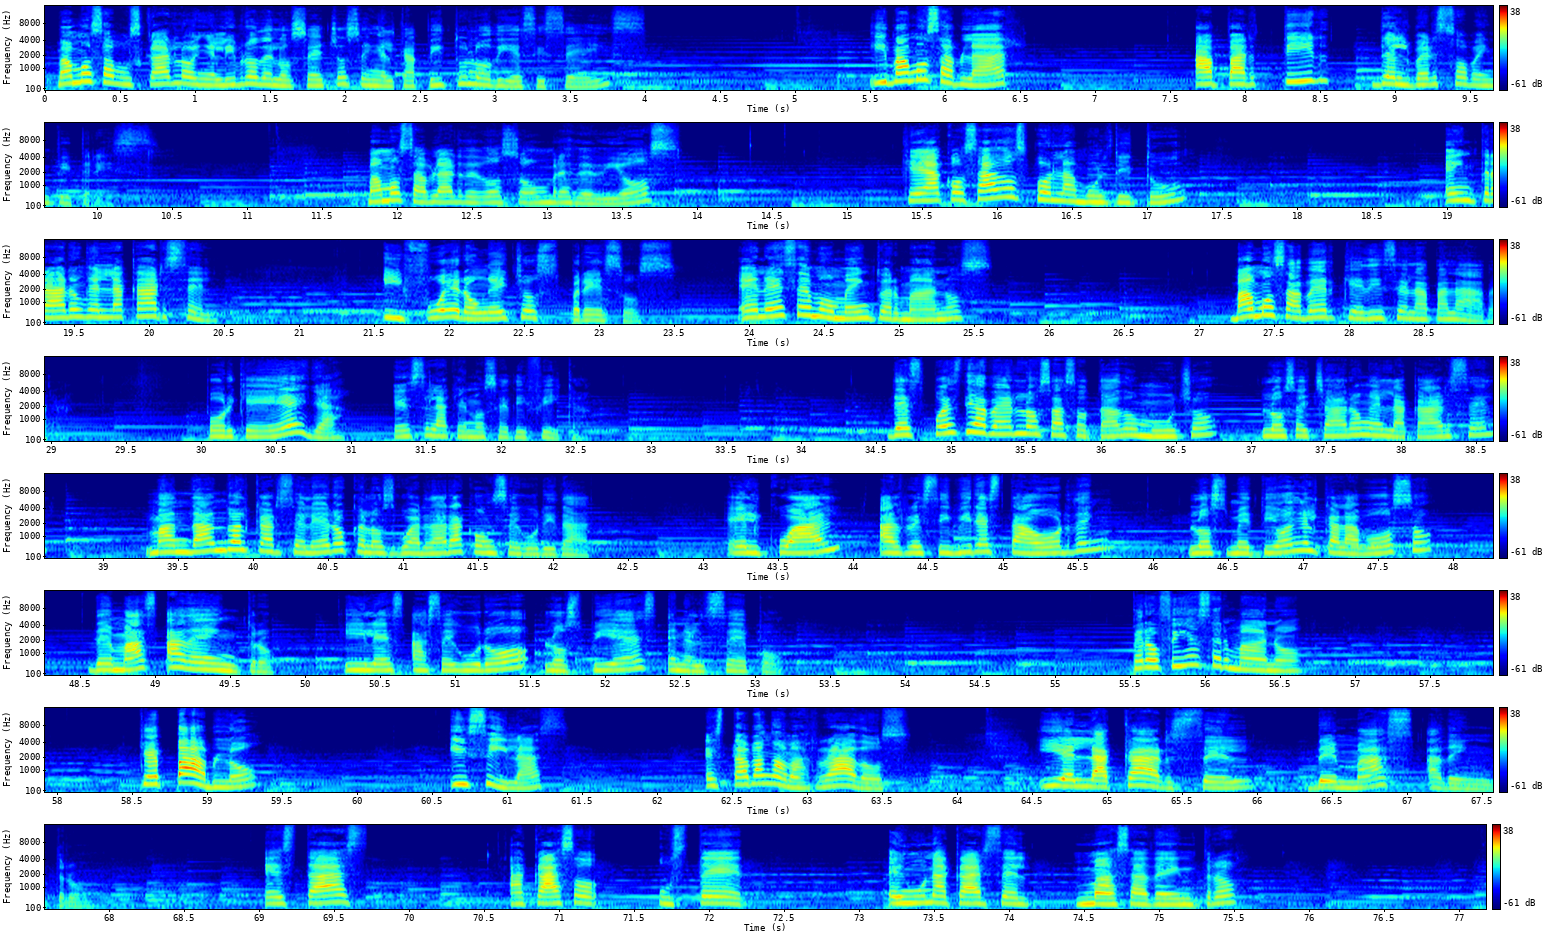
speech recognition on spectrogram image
Vamos a buscarlo en el libro de los Hechos en el capítulo 16. Y vamos a hablar a partir del verso 23. Vamos a hablar de dos hombres de Dios que acosados por la multitud entraron en la cárcel y fueron hechos presos. En ese momento, hermanos, vamos a ver qué dice la palabra porque ella es la que nos edifica. Después de haberlos azotado mucho, los echaron en la cárcel, mandando al carcelero que los guardara con seguridad, el cual, al recibir esta orden, los metió en el calabozo de más adentro y les aseguró los pies en el cepo. Pero fíjese hermano, que Pablo y Silas estaban amarrados y en la cárcel de más adentro. ¿Estás acaso usted en una cárcel más adentro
